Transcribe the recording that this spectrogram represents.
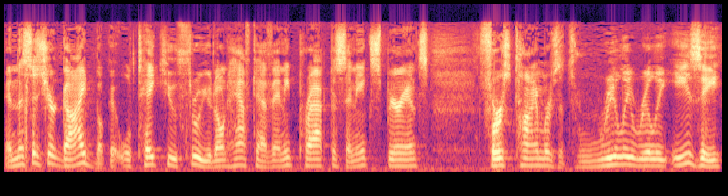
And this is your guidebook. It will take you through. You don't have to have any practice, any experience. First timers, it's really, really easy.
